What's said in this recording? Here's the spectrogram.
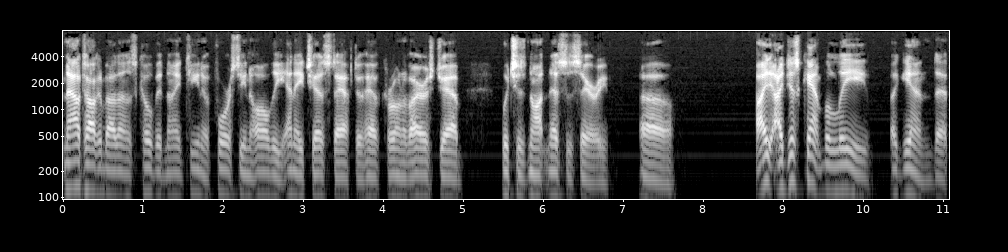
now talking about on this COVID 19 of forcing all the NHS staff to have coronavirus jab, which is not necessary. Uh, I, I just can't believe, again, that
